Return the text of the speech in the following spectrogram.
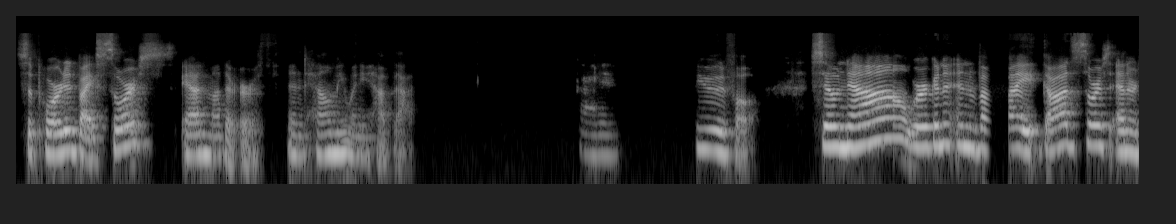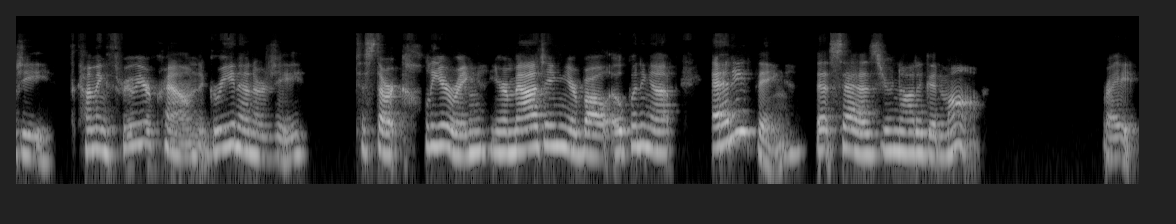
supported by Source and Mother Earth. And tell me when you have that. Got it. Beautiful. So now we're going to invite God's source energy coming through your crown, green energy, to start clearing. You're imagining your ball opening up anything that says you're not a good mom, right?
